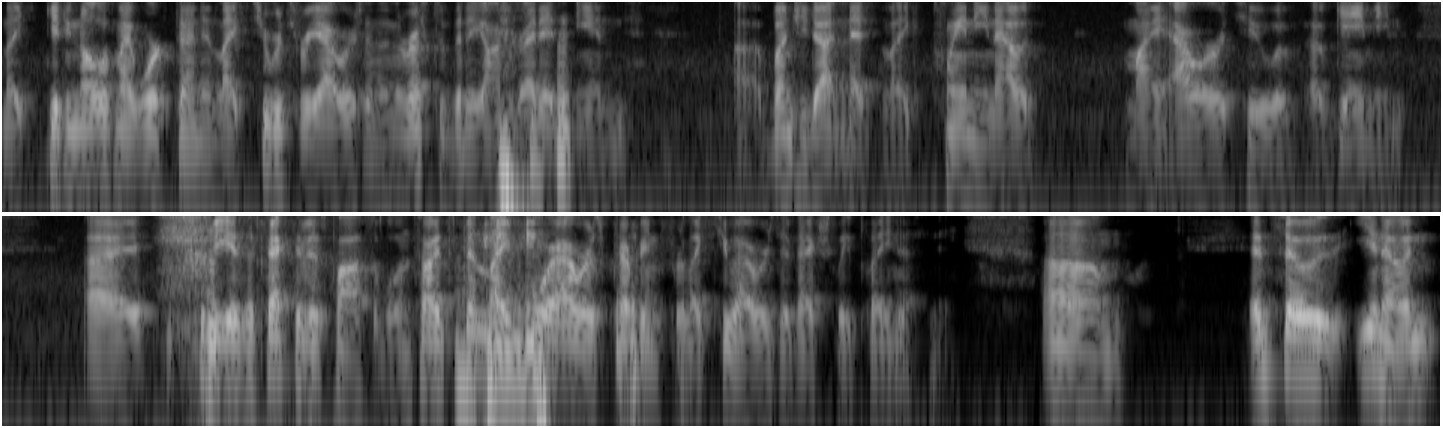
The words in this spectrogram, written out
like getting all of my work done in like two or three hours, and then the rest of the day on Reddit and uh, Bungie.net, like planning out my hour or two of, of gaming. Uh, to be as effective as possible. And so I'd spend like four hours prepping for like two hours of actually playing Destiny. Um, and so, you know, and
